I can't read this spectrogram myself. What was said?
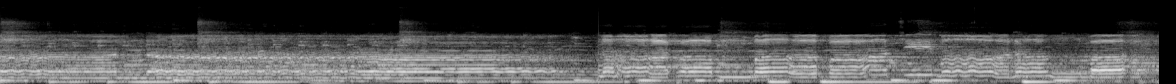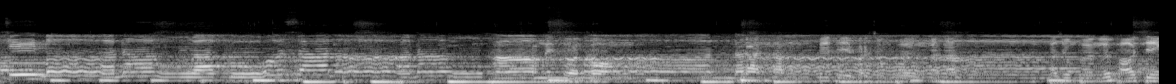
านานาธรรมาปาจิมานังปาจิมานังอากุศลานังธรรมในส่วนของการทำพิธีประชุม นะครับประชุมเพลิงหรือเผาจริง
